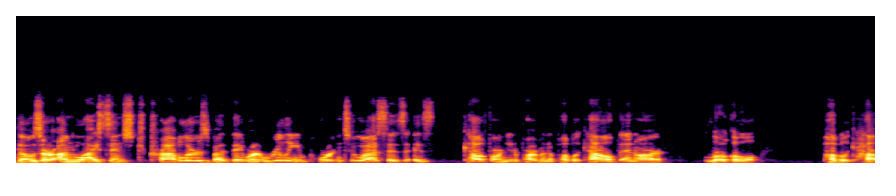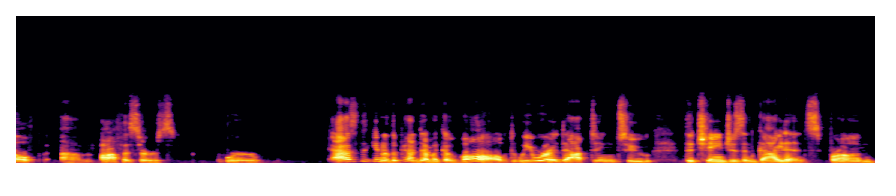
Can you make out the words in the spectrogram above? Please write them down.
those are unlicensed travelers, but they were really important to us as, as California Department of Public Health and our local public health um, officers were as the you know the pandemic evolved, we were adapting to the changes in guidance from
